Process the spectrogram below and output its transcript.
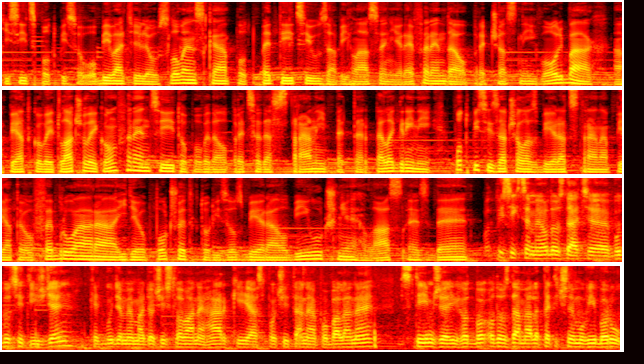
tisíc podpisov obyvateľov Slovenska pod petíciu za vyhlásenie referenda o predčasných voľbách. Na piatkovej tlačovej konferencii to povedal predseda strany Peter Pellegrini. Podpisy začala zbierať strana 5. februára a ide o počet, ktorý zozbieral výlučne Hlas SD. Podpisy chceme odozdať e, budúci týždeň, keď budeme mať očíslované hárky a spočítané a pobalené, s tým, že ich odozdáme ale petičnému výboru.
